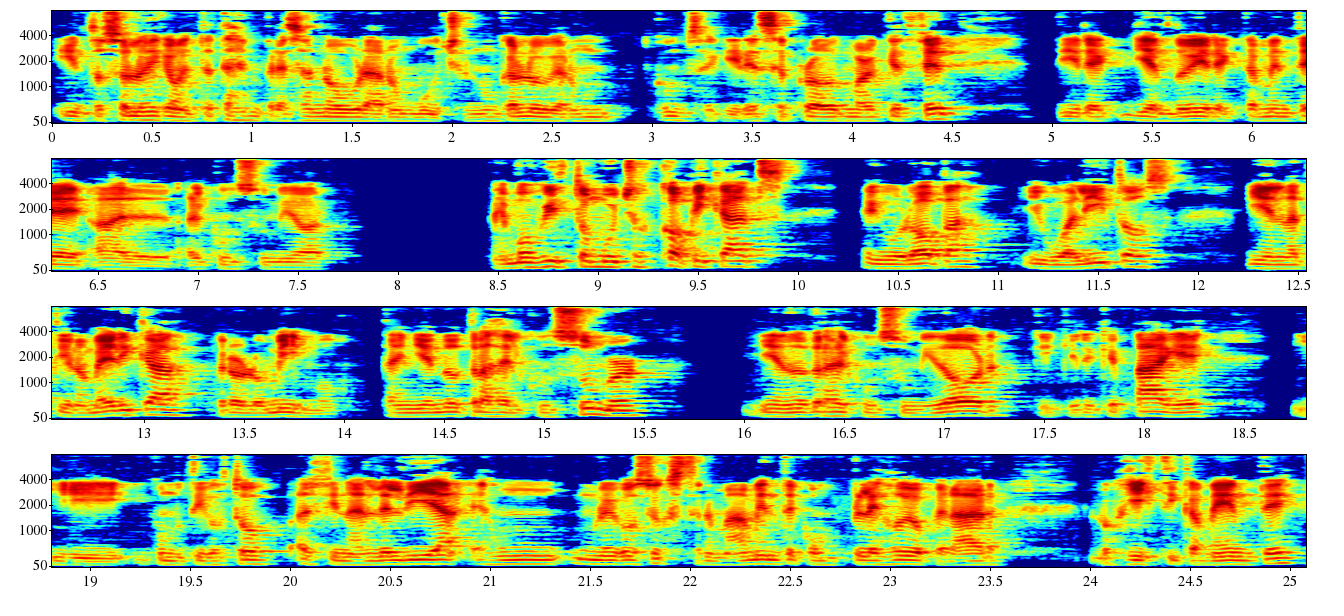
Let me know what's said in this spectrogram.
y entonces lógicamente estas empresas no duraron mucho, nunca lograron conseguir ese product market fit yendo directamente al, al consumidor. Hemos visto muchos copycats en Europa, igualitos, y en Latinoamérica, pero lo mismo, están yendo tras del consumer, yendo tras del consumidor que quiere que pague. Y, como te digo, esto al final del día es un, negocio extremadamente complejo de operar logísticamente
